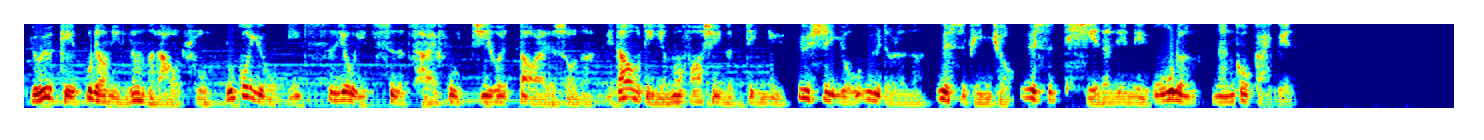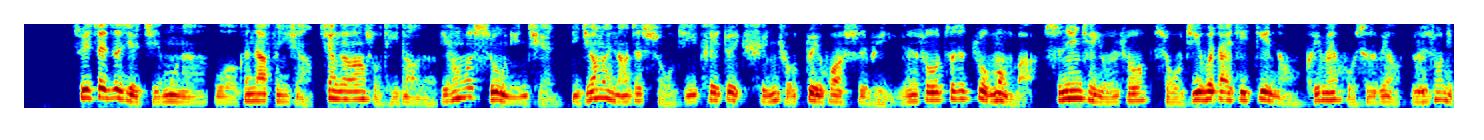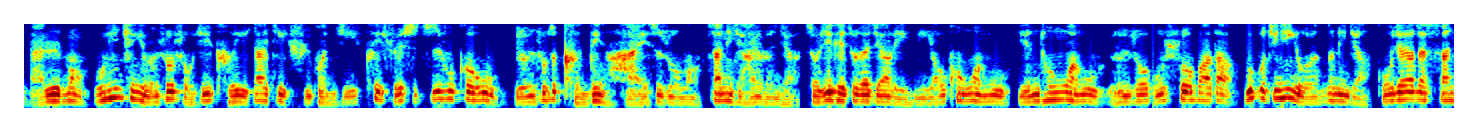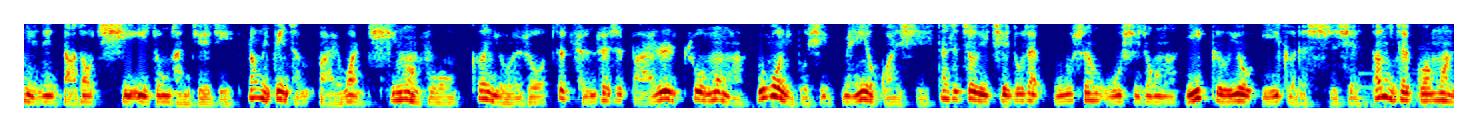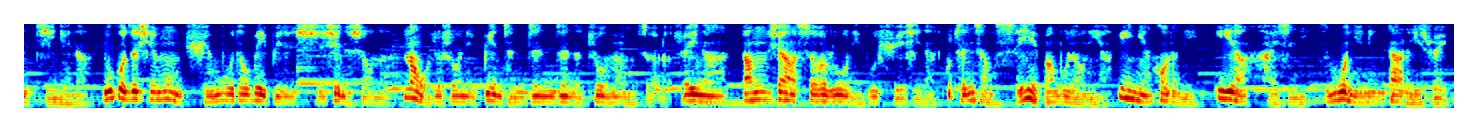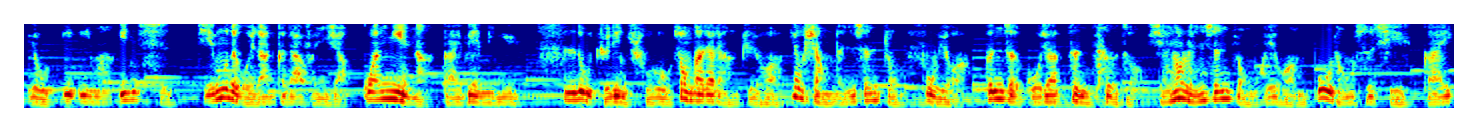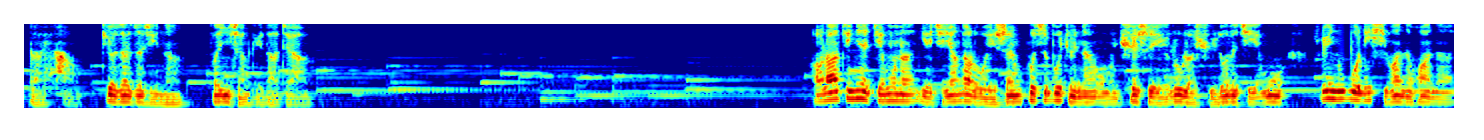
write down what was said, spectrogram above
由于给不了你任何的好处，如果有一次又一次的财富机会到来的时候呢？你到底有没有发现一个定律？越是犹豫的人呢，越是贫穷；越是铁的定律，无人能够改变。所以在这节节目呢，我跟大家分享，像刚刚所提到的，比方说十五年前，你将来拿着手机可以对全球对话视频，有人说这是做梦吧？十年前有人说手机会代替电脑，可以买火车票，有人说你白日梦。五年前有人说手机可以代替取款机，可以随时支付购物，有人说这肯定还是做梦。三年前还有人讲手机可以坐在家里，你遥控万物，连通万物，有人说胡说八道。如果今天有人跟你讲，国家要在三年内打造七亿中产阶阶级，让你变成百万、千万富翁。更有人说，这纯粹是白日做梦啊！如果你不信，没有关系。但是这一切都在无声无息中呢，一个又一个的实现。当你在观望几年呢，如果这些梦全部都被别人实现的时候呢，那我就说你变成真正的做梦者了。所以呢，当下社会如果你不学习呢，不成长，谁也帮不了你啊！一年后的你依然还是你，只不过年龄大了一岁，有意义吗？因此。节目的尾端跟大家分享观念呐，改变命运，思路决定出路。送大家两句话：要想人生总富有啊，跟着国家政策走；想要人生总辉煌，不同时期改改行。就在这里呢，分享给大家。好了，今天的节目呢也即将到了尾声，不知不觉呢，我们确实也录了许多的节目。所以如果你喜欢的话呢，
